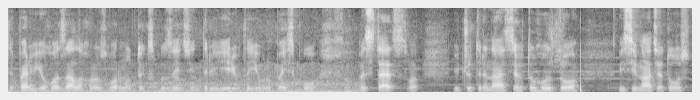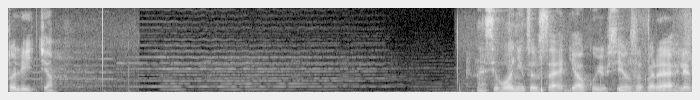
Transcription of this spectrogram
Тепер в його залах розгорнуто експозицію інтер'єрів та європейського мистецтва від 14 до 18 століття. На сьогодні це все. Дякую всім за перегляд.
